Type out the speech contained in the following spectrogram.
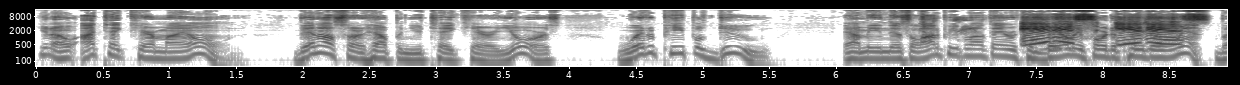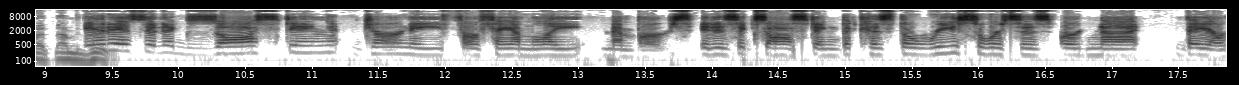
you know i take care of my own. Then i'll start helping you take care of yours. What do people do i mean there's a lot of people out there who can It barely is- afford to pay their is- rent but um, It is an exhausting journey for family members. It is exhausting because the resources are not there.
